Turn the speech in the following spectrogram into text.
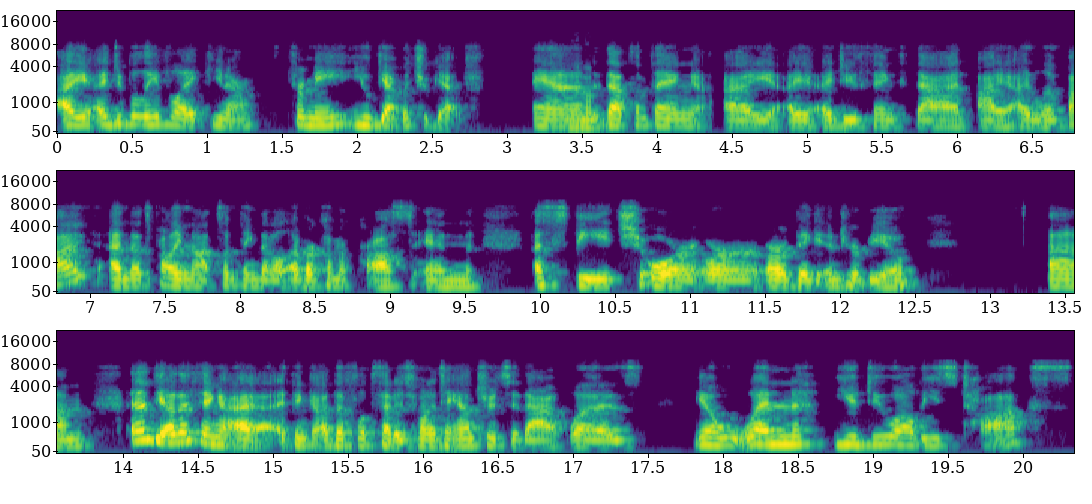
I, I do believe, like, you know, for me, you get what you give and yep. that's something I, I, I do think that I, I live by, and that's probably not something that I'll ever come across in a speech or or or a big interview. Um, and the other thing I, I think the flip side I just wanted to answer to that was, you know, when you do all these talks,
